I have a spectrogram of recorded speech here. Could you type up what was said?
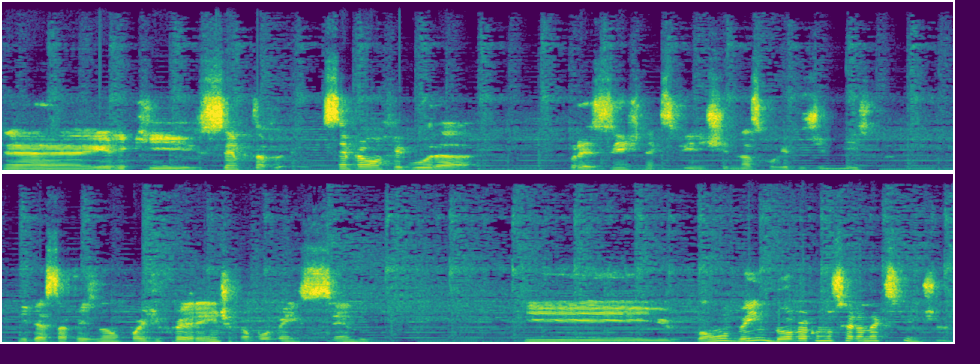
É, ele que sempre, tá, sempre é uma figura presente na Xfinity nas corridas de misto, e dessa vez não foi diferente, acabou vencendo. E vamos ver em Dover como será na Xfinity, né?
